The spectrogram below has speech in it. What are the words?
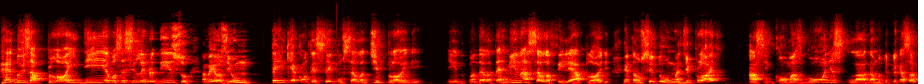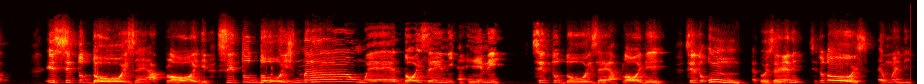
Reduz a ploidia, você se lembra disso? A meiose 1 tem que acontecer com célula diploide. E quando ela termina, a célula filha é haploide. Então, cito 1 é diploide, assim como as gônias lá da multiplicação. E cito 2 é haploide. Cito 2 não é 2N, é N. Cito 2 é haploide. Cito 1 é 2N. Cito 2 é 1N.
